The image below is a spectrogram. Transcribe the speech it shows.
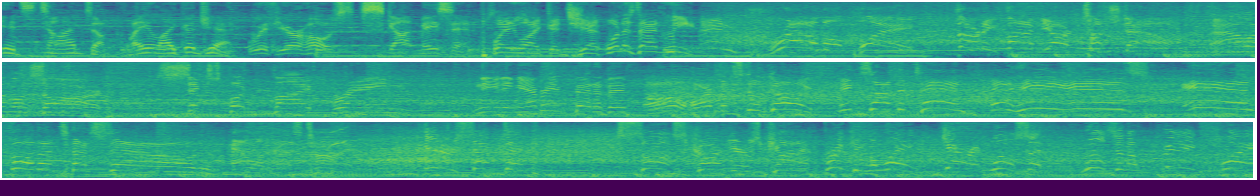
It's time to play like a Jet with your host, Scott Mason. Play like a Jet. What does that mean? Incredible play! 35 yard touchdown! Allen Lazard, six foot five frame, needing every bit of it. Oh, Hardman's still going inside the 10, and he is in for the touchdown. Allen has time. Intercepted! Sauce Gardner's got it. Breaking away. Garrett Wilson. Wilson, a big play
